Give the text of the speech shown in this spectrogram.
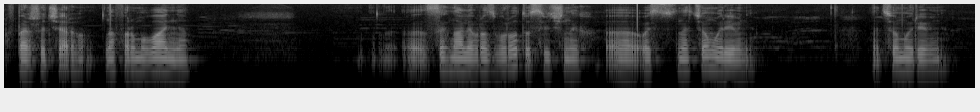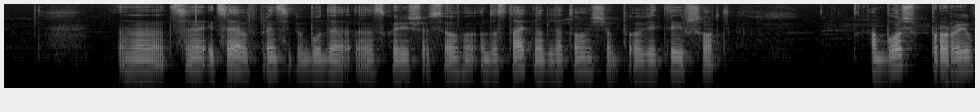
в першу чергу на формування сигналів розвороту свічних е, ось на цьому рівні. На цьому рівні. Е, Це, і це, в принципі, буде, е, скоріше всього, достатньо для того, щоб війти в шорт. Або ж прорив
